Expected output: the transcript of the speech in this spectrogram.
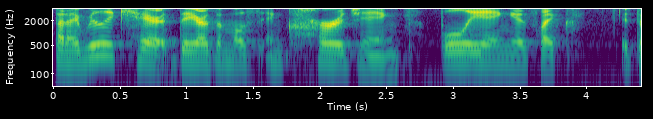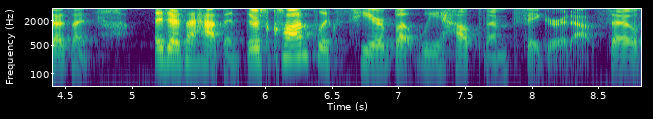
but i really care they are the most encouraging bullying is like it doesn't it doesn't happen. There's conflicts here, but we help them figure it out. So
